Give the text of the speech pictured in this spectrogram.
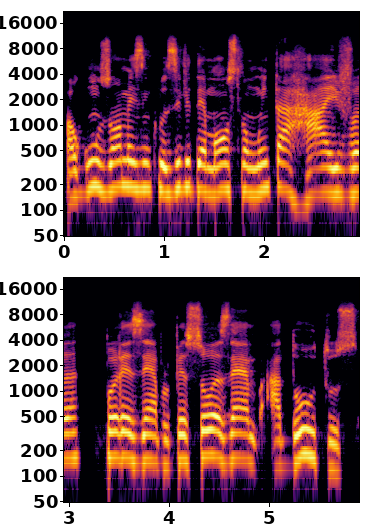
Alguns homens, inclusive, demonstram muita raiva. Por exemplo, pessoas, né, adultos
